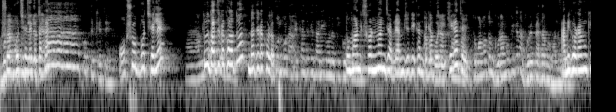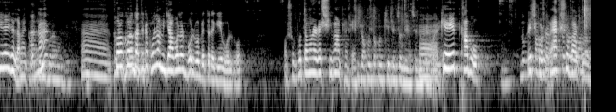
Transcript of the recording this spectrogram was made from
অসভ্য ছেলে কোথাকার। খেতে। অসভ্য ছেলে তুমি তো দরজাটা খোলো তো দরজাটা খোলো। খুলবো না এখান থেকে দাঁড়িয়ে বলো কি তোমার সম্মান যাবে আমি যদি এখান থেকে বলি ঠিক আছে? তোমার মতন ঘোড়ামুখী কেনা ধরে পেদাবো ভালো আমি ঘোড়ামুখী হয়ে গেলাম এখন হ্যাঁ, না? হ্যাঁ খোলো খোলো দরজাটা খোলো আমি যা বলার বলব ভেতরে গিয়ে বলব। অসভ্যতা আমার একটা সীমা থাকে। যখন তখন খেতে চলে আসে হ্যাঁ, খেয়ে খাব। বেশ করব একশো বার করব?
